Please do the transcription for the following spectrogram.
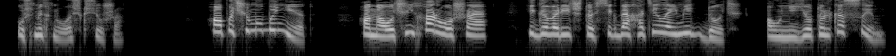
— усмехнулась Ксюша. «А почему бы нет? Она очень хорошая и говорит, что всегда хотела иметь дочь, а у нее только сын».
